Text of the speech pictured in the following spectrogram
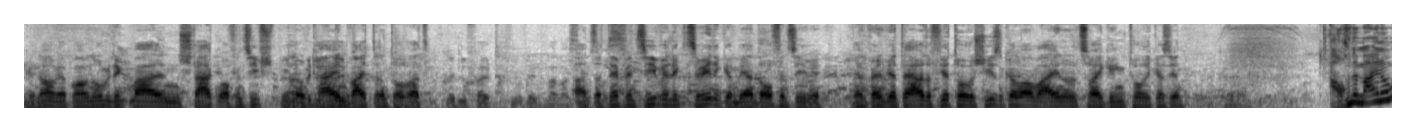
Genau, wir brauchen unbedingt mal einen starken Offensivspieler ja, und keinen weiteren Torwart. Mittelfeld, auf jeden Fall was. An der Defensive liegt es weniger, mehr an der Offensive. Wenn, wenn wir drei oder vier Tore schießen, können wir auch mal ein oder zwei Gegentore kassieren. Auch eine Meinung?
